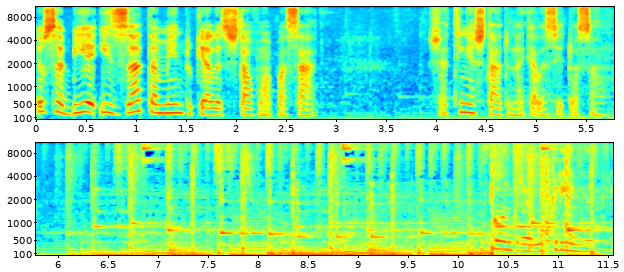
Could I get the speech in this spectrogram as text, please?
Eu sabia exatamente o que elas estavam a passar. Já tinha estado naquela situação. Contra o crime.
